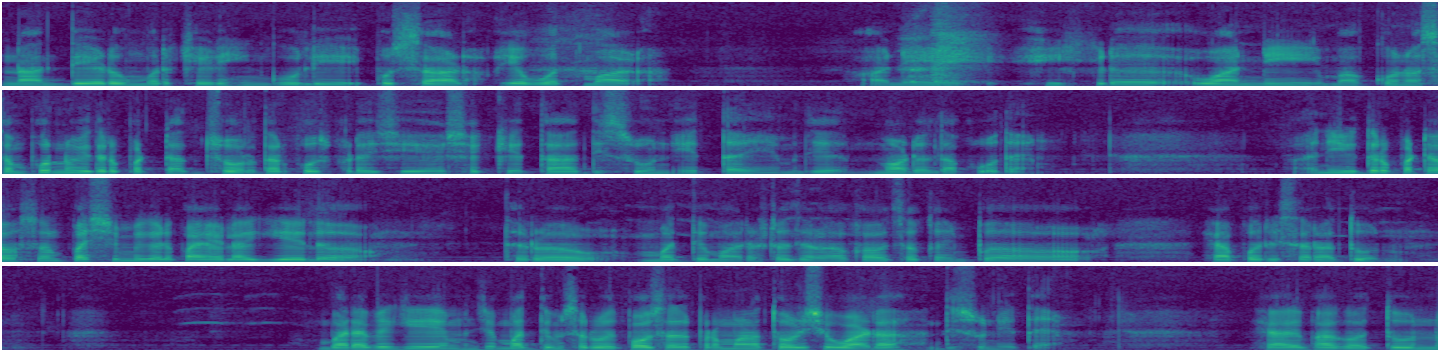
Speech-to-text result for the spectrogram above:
नांदेड उमरखेड हिंगोली पुसाड यवतमाळ आणि इकडं वाणी माकोना संपूर्ण विदर्भपट्ट्यात जोरदार पाऊस पडायची शक्यता दिसून येत आहे म्हणजे मॉडेल दाखवत आहे. आणि विदर्भपट्ट्यापासून पश्चिमेकडे पाहायला गेलं तर मध्य महाराष्ट्र जळगावचा काही प ह्या परिसरातून बऱ्यापैकी म्हणजे मध्यम सर्व पावसाचं प्रमाणात थोडीशी वाढ दिसून येत आहे ह्या भागातून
